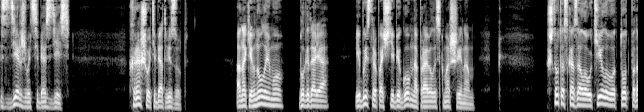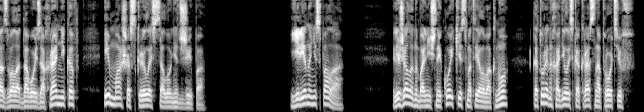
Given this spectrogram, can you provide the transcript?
сдерживать себя здесь. Хорошо, тебя отвезут. Она кивнула ему, благодаря, и быстро, почти бегом направилась к машинам. Что-то сказала Утилову, тот подозвал одного из охранников, и Маша скрылась в салоне джипа. Елена не спала. Лежала на больничной койке, смотрела в окно, которое находилось как раз напротив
